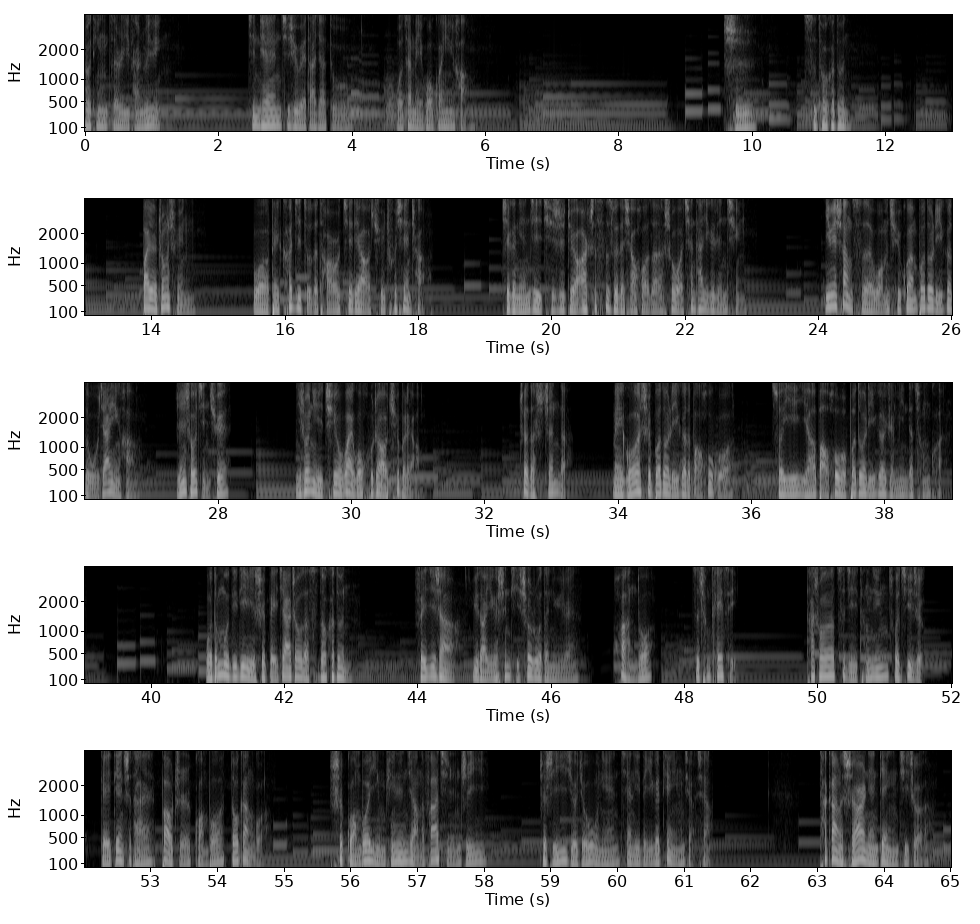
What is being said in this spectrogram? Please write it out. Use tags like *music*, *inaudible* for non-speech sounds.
收听择日一谈 Reading。今天继续为大家读《我在美国关银行》。十，斯托克顿。八月中旬，我被科技组的头借调去出现场。这个年纪其实只有二十四岁的小伙子说我欠他一个人情，因为上次我们去关波多黎各的五家银行，人手紧缺。你说你持有外国护照去不了，这倒是真的。美国是波多黎各的保护国，所以也要保护波多黎各人民的存款。我的目的地是北加州的斯托克顿。飞机上遇到一个身体瘦弱的女人，话很多，自称 Casey。她说自己曾经做记者，给电视台、报纸、广播都干过，是广播影评人奖的发起人之一。这是一九九五年建立的一个电影奖项。他干了十二年电影记者，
